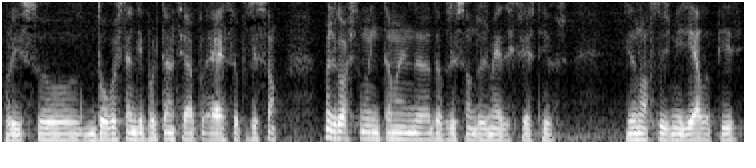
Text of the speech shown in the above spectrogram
Por isso dou bastante importância a essa posição. Mas gosto muito também da, da posição dos médios criativos e do nosso Luís Miguel, a Pidi.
